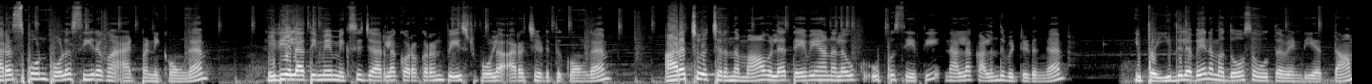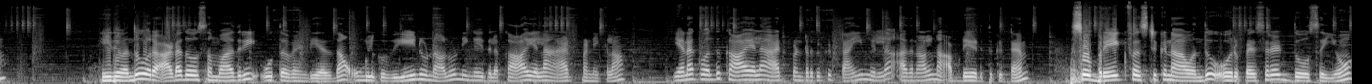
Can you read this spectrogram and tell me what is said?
அரை ஸ்பூன் போல் சீரகம் ஆட் பண்ணிக்கோங்க. இது எல்லாத்தையுமே மிக்ஸி ஜாரில் குறக்குறன்னு பேஸ்ட் போல் அரைச்சி எடுத்துக்கோங்க. அரைச்சி வச்சுருந்த மாவில் தேவையான அளவுக்கு உப்பு சேர்த்தி நல்லா கலந்து விட்டுடுங்க. இப்போ இதிலவே நம்ம தோசை ஊற்ற வேண்டியது தான் இது வந்து ஒரு அடை தோசை மாதிரி ஊற்ற வேண்டியது தான் உங்களுக்கு வேணும்னாலும் நீங்கள் இதில் காயெல்லாம் ஆட் பண்ணிக்கலாம். எனக்கு வந்து காயெல்லாம் ஆட் பண்ணுறதுக்கு டைம் இல்லை. அதனால் நான் அப்படியே எடுத்துக்கிட்டேன். ஸோ பிரேக்ஃபஸ்ட்டுக்கு நான் வந்து ஒரு பெசரட் தோசையும்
